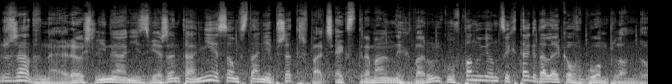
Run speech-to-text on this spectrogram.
Żadne rośliny ani zwierzęta nie są w stanie przetrwać ekstremalnych warunków panujących tak daleko w głąb lądu.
